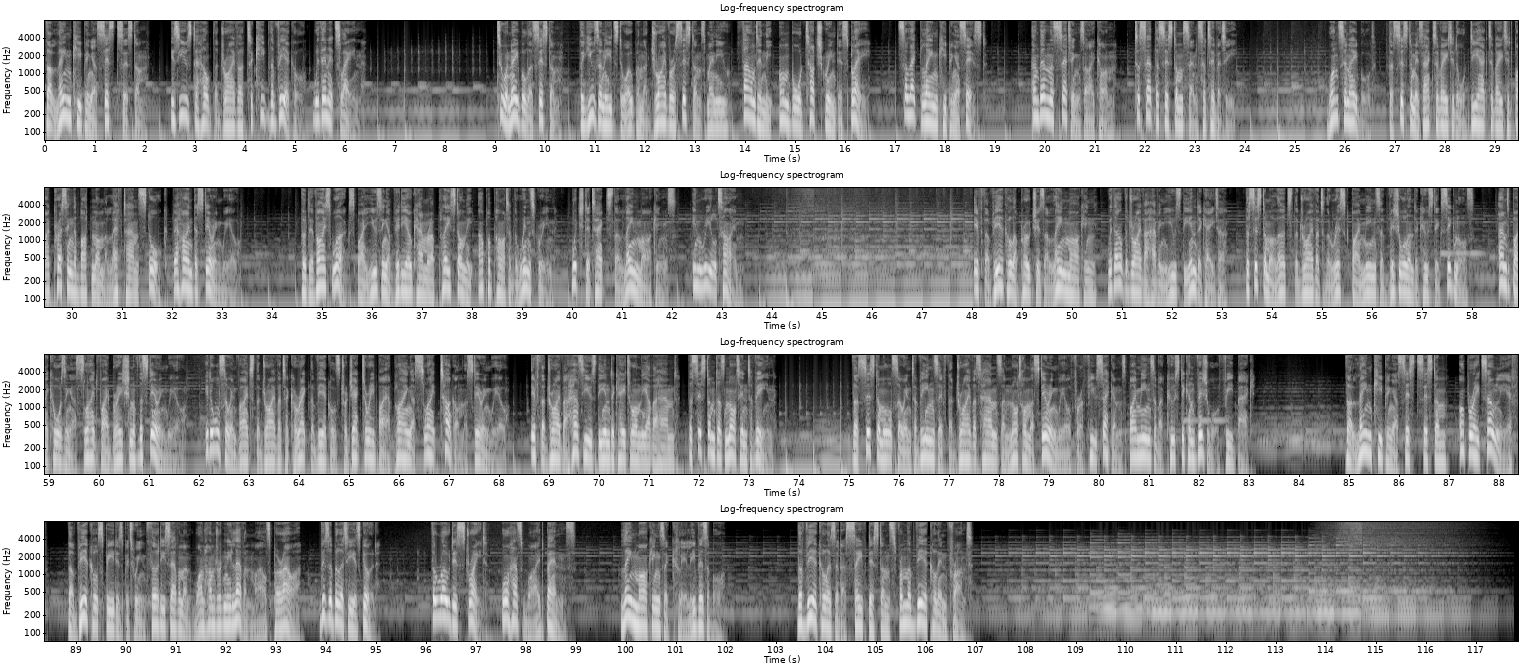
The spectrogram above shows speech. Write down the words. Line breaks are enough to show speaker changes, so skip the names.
The Lane Keeping Assist system is used to help the driver to keep the vehicle within its lane. To enable the system, the user needs to open the Driver Assistance menu found in the onboard touchscreen display, select Lane Keeping Assist, and then the Settings icon to set the system sensitivity. Once enabled, the system is activated or deactivated by pressing the button on the left-hand stalk behind the steering wheel. The device works by using a video camera placed on the upper part of the windscreen, which detects the lane markings in real time. If the vehicle approaches a lane marking without the driver having used the indicator, the system alerts the driver to the risk by means of visual and acoustic signals and by causing a slight vibration of the steering wheel. It also invites the driver to correct the vehicle's trajectory by applying a slight tug on the steering wheel. If the driver has used the indicator on the other hand, the system does not intervene. The system also intervenes if the driver's hands are not on the steering wheel for a few seconds by means of acoustic and visual feedback. The lane keeping assist system operates only if the vehicle speed is between 37 and 111 miles per hour, visibility is good, the road is straight or has wide bends, lane markings are clearly visible, the vehicle is at a safe distance from the vehicle in front,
